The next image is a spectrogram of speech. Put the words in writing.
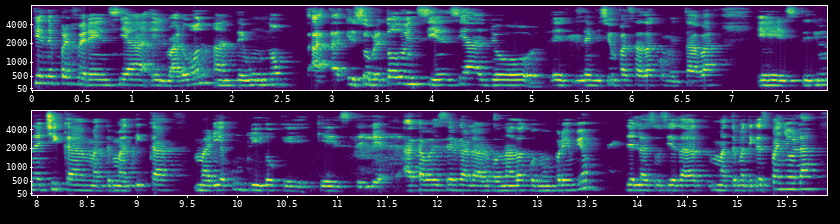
tiene preferencia el varón ante uno y sobre todo en ciencia, yo en la emisión pasada comentaba este, de una chica matemática, María Cumplido, que, que este, le, acaba de ser galardonada con un premio de la Sociedad Matemática Española,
